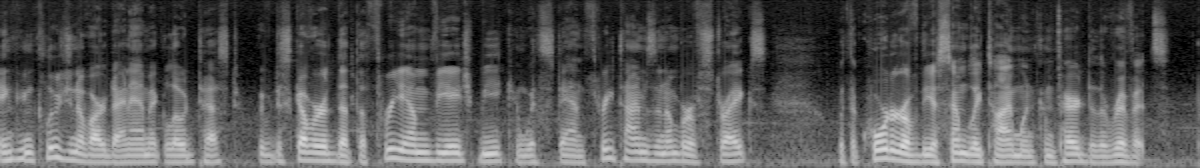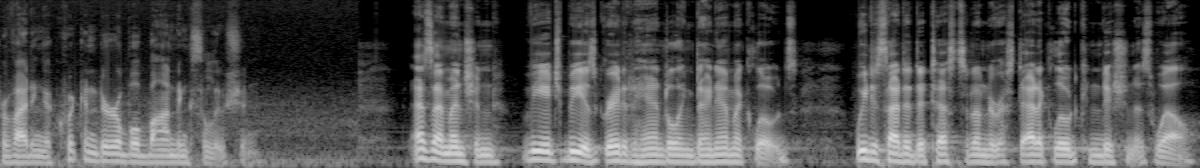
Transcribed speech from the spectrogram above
In conclusion of our dynamic load test, we've discovered that the 3M VHB can withstand three times the number of strikes with a quarter of the assembly time when compared to the rivets, providing a quick and durable bonding solution. As I mentioned, VHB is great at handling dynamic loads. We decided to test it under a static load condition as well.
